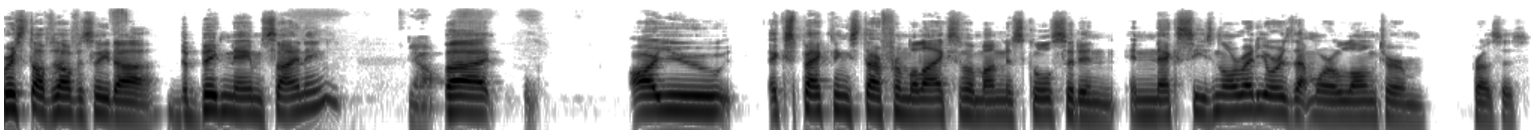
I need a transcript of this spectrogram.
Kristoff's obviously the the big name signing. Yeah. But are you expecting stuff from the likes of a Magnus Kulset in, in next season already, or is that more a long term process?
